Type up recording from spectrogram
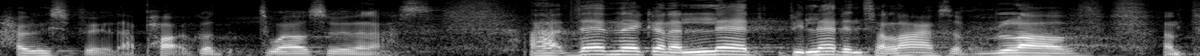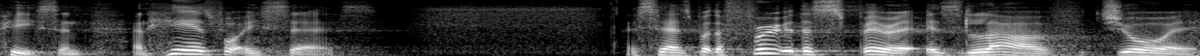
Holy Spirit, that part of God that dwells within us, uh, then they're going to be led into lives of love and peace. And, and here's what he says It says, But the fruit of the Spirit is love, joy,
